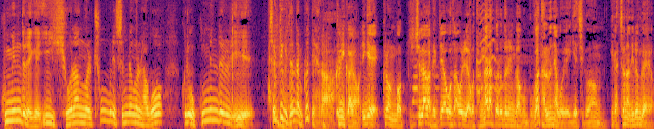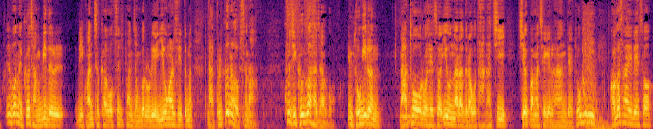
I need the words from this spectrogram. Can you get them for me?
국민들에게 이 현황을 충분히 설명을 하고 그리고 국민들이 설득이 된다면 그때 해라. 그러니까요. 이게 그럼 뭐 신라가 백제하고 싸우려고 당나라 끌어들이는 거하고 뭐가 다르냐고요. 이게 지금. 그러니까 저는 이런 거예요. 일본의 그 장비들이 관측하고 수집한 정보를 우리가 이용할 수 있다면 나쁠 거는 없으나 굳이 그거 하자고. 지금 독일은 나토로 해서 이웃 나라들하고 다 같이 지역 방어 체계를 하는데 독일이 과거 사회에 대해서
